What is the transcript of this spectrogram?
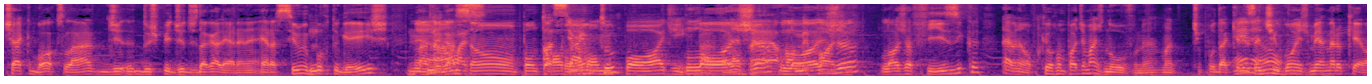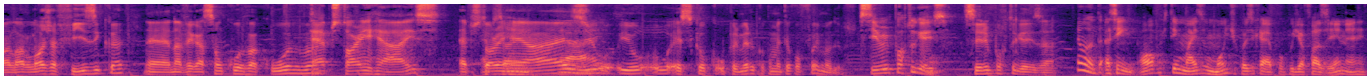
checkbox lá de- dos pedidos da galera, né? Era Siri em português, Não, navegação ponto a home ponto, pode. loja, É, home loja, loja física. É, não, porque o HomePod é mais novo, né? Mas, tipo, daqueles É, não. antigões mesmo era o quê? Era loja física, é, navegação curva a curva, App Store em reais, App Store em App Store em reais e, reais. o, e o- esse que eu- o primeiro que eu comentei, qual foi, meu Deus? Siri em português. Siri em português, é. Não, assim, óbvio que tem mais um monte de coisa que a Apple podia fazer, né?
